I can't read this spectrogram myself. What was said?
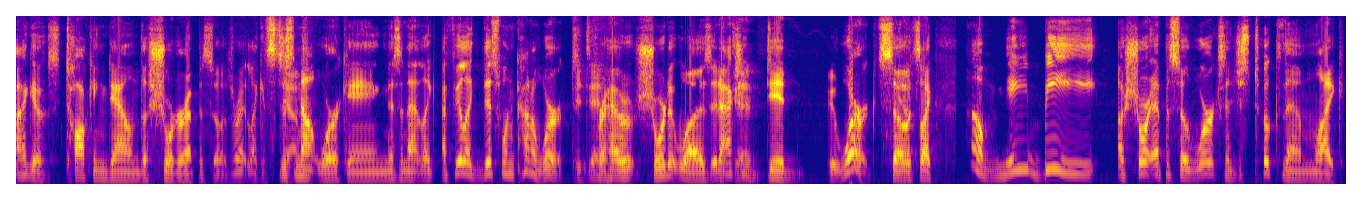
I guess talking down the shorter episodes, right? Like it's just Yeah. not working. This and that. Like I feel like this one kind of worked did. for how short it was. It, It actually did. It worked. So Yep. it's like, oh, maybe a short episode works, and it just took them like,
